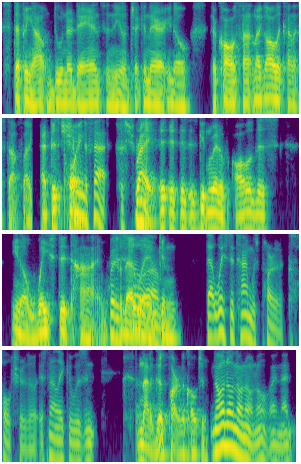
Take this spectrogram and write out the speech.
stepping out and doing their dance and you know checking their, you know, their call sign, like all that kind of stuff. Like at this it's point, the fat, right? It, it, it's, it's, getting rid of all of this, you know, wasted time, but so that still, way um, can. That wasted time was part of the culture, though. It's not like it wasn't. Not a good part of the culture. No, no, no, no, no, and. and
